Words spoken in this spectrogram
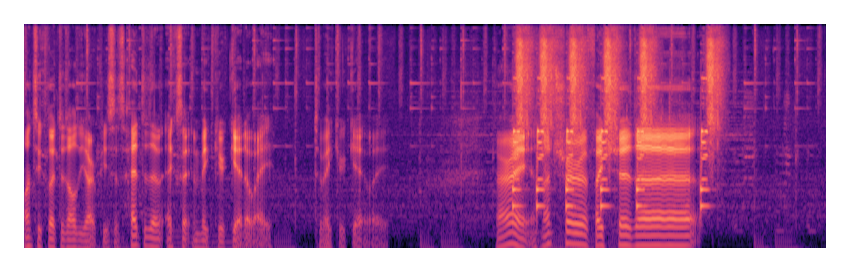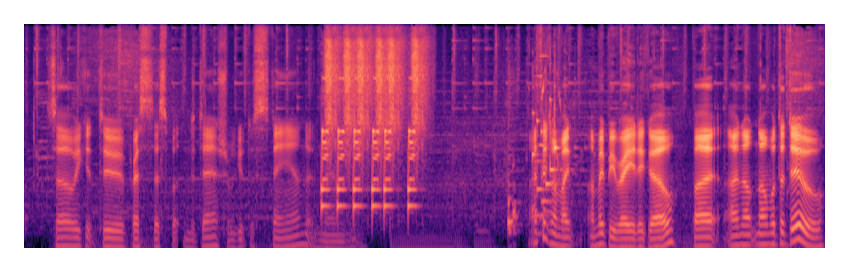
Once you collected all the art pieces, head to the exit and make your getaway. To make your getaway. Alright, I'm not sure if I should, uh... So we get to press this button to dash, and we get to stand, and then... I think I might, I might be ready to go, but I don't know what to do.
